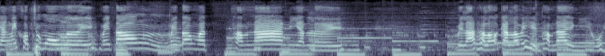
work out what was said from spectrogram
ยังไม่ครบชั่วโมงเลย ไม่ต้องไม่ต้องมาทำหน้าเนียนเลย เวลาทะเลาะกันแล้วไม่เห็นทำหน้าอย่างนี้โอ้ย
